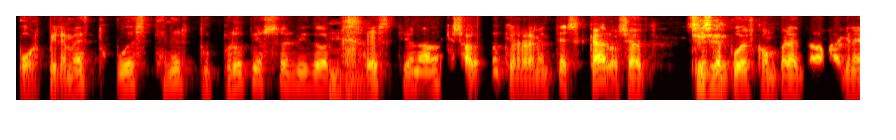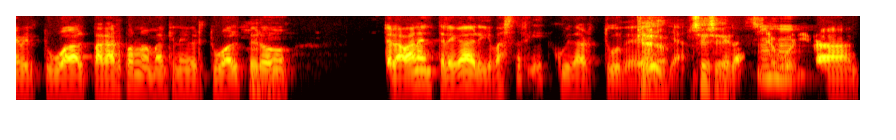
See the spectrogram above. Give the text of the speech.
por primera vez tú puedes tener tu propio servidor gestionado, que es algo que realmente es caro. O sea, sí, que puedes comprar una máquina virtual, pagar por una máquina virtual, pero te la van a entregar y vas a tener que cuidar tú de ella, de la seguridad, de,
